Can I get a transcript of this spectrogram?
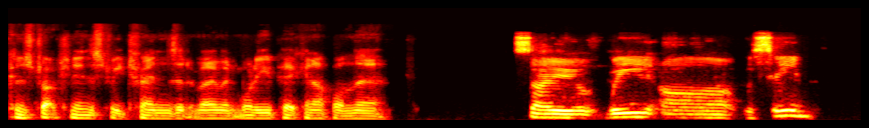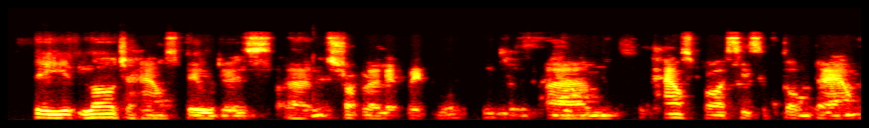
construction industry trends at the moment. What are you picking up on there? So we are we're seeing the larger house builders um, struggle a little bit. Um, house prices have gone down,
